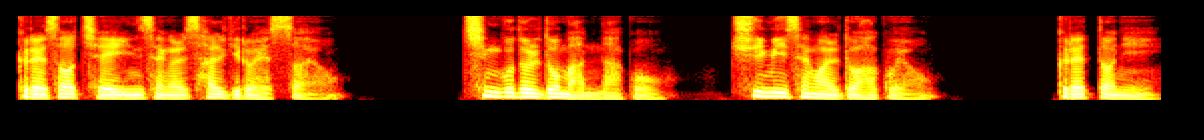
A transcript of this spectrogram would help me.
그래서 제 인생을 살기로 했어요. 친구들도 만나고 취미 생활도 하고요. 그랬더니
